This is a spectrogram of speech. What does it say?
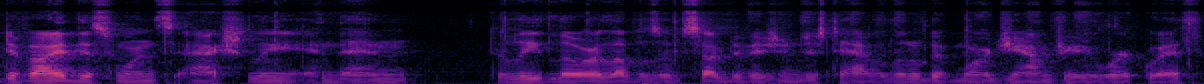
Divide this once actually and then delete lower levels of subdivision just to have a little bit more geometry to work with.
